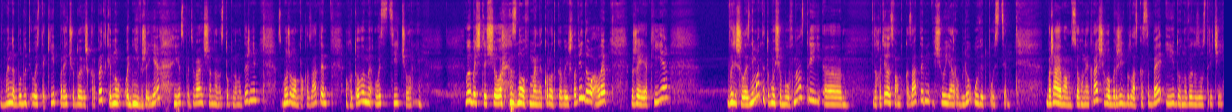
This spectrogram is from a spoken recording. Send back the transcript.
в мене будуть ось такі причудові шкарпетки. Ну, одні вже є. Я сподіваюся, що на наступному тижні зможу вам показати готовими ось ці чорні. Вибачте, що знов в мене коротке вийшло відео, але вже як є. Вирішила знімати, тому що був настрій. Е, Захотілося вам показати, що я роблю у відпустці. Бажаю вам всього найкращого. Бережіть, будь ласка, себе і до нових зустрічей.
